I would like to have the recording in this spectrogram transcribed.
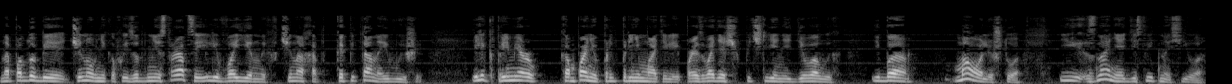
наподобие чиновников из администрации или военных в чинах от капитана и выше, или, к примеру, компанию предпринимателей, производящих впечатление деловых, ибо мало ли что, и знание действительно сила.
